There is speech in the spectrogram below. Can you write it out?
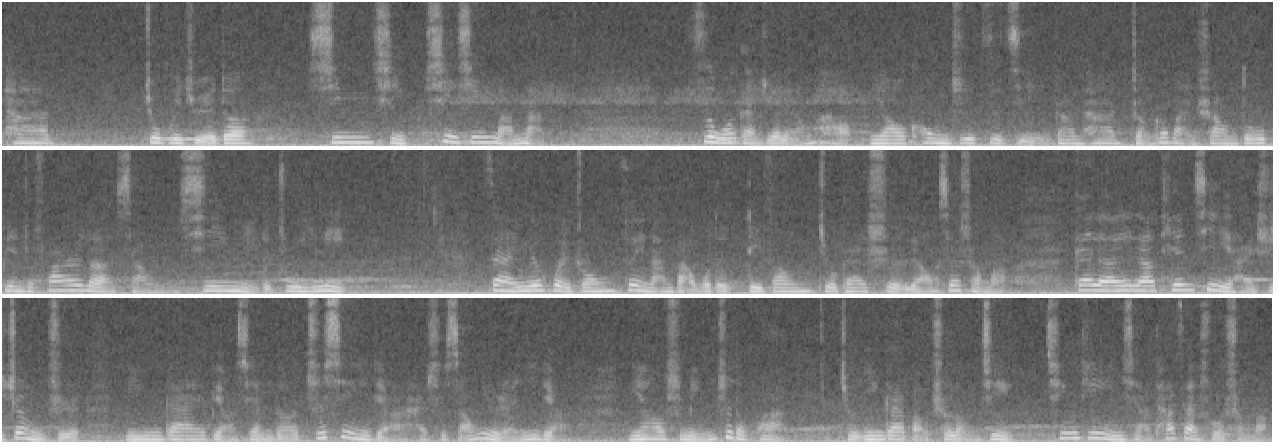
他就会觉得心信信心满满。自我感觉良好，你要控制自己，让他整个晚上都变着法儿的想吸引你的注意力。在约会中最难把握的地方就该是聊些什么，该聊一聊天气还是政治？你应该表现得知性一点还是小女人一点？你要是明智的话，就应该保持冷静，倾听一下他在说什么，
